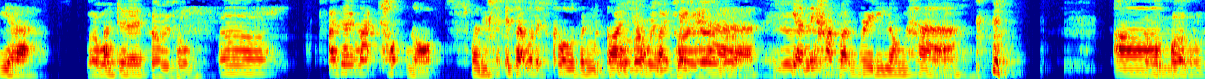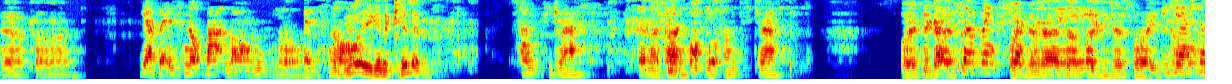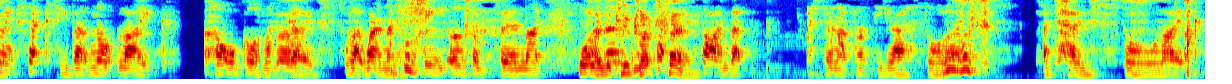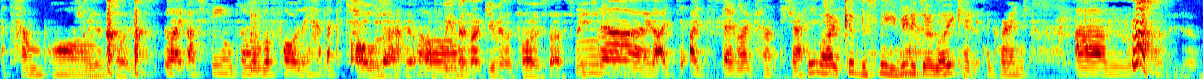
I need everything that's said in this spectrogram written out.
Yeah. Like, what? do. Tell me some. Mm, I don't like top knots. When is that what it's called? When guys What, like have when like you tie big hair hair. back? Yeah. Yeah, and they have like really long hair. I've got um, quite long hair. I can't yeah, but it's not that long. No. It's You know not you're going to kill him. fancy dress. Don't like guys that do fancy dress. What if you're Like going? To, something what if you're going to a sexy. fancy dress party? to Yeah, your- something sexy, but not like. Oh god, like Like- a ghost, or like wearing like a sheet or something. Like What, like the Ku Klux Klan? is fine, but I just don't like fancy dress or like What? a toast or like a What do you mean tampon. a toast? Like I've seen someone before, they had like a toast. oh, toast. like a, I thought you meant like giving a toast, like a speech. No, like I, d- I just don't like fancy dress. Oh my just- goodness me, you really don't like it. makes me cringe. Um, Fancy dress.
